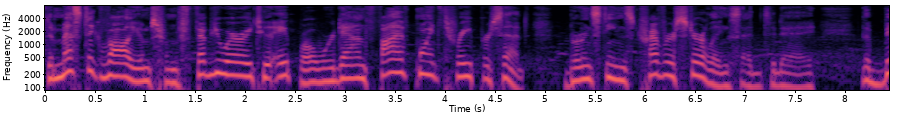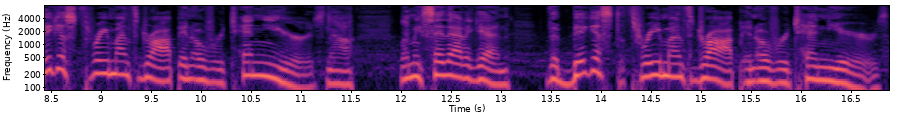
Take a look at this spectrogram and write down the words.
domestic volumes from February to April were down 5.3%, Bernstein's Trevor Stirling said today. The biggest three month drop in over 10 years. Now, let me say that again the biggest three month drop in over 10 years.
